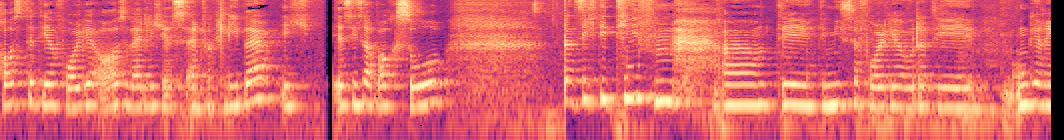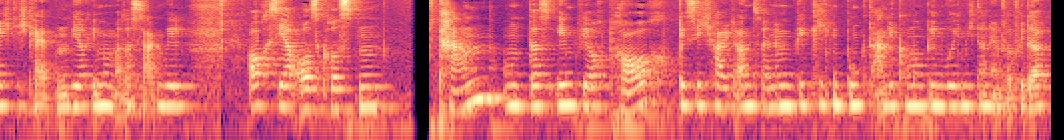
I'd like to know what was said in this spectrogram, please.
koste die Erfolge aus, weil ich es einfach liebe. Ich, es ist aber auch so, dass ich die Tiefen, äh, die, die Misserfolge oder die Ungerechtigkeiten, wie auch immer man das sagen will, auch sehr auskosten kann und das irgendwie auch brauche, bis ich halt an so einem wirklichen Punkt angekommen bin, wo ich mich dann einfach wieder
